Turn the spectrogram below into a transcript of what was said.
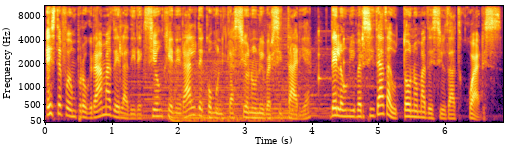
Este fue un programa de la Dirección General de Comunicación Universitaria de la Universidad Autónoma de Ciudad Juárez.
